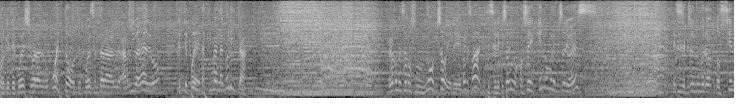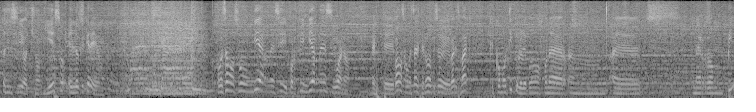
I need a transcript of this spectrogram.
porque te puedes llevar algo puesto o te puedes sentar arriba de algo que te puede lastimar la colita. Acá comenzamos un nuevo episodio de Baires Mac. Este es el episodio, José, ¿qué número de episodio es? Este es el episodio número 218 y eso es lo que creo. Comenzamos un viernes, sí, por fin viernes y bueno, este, vamos a comenzar este nuevo episodio de Baris Mac que como título le podemos poner um, eh, Me rompí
